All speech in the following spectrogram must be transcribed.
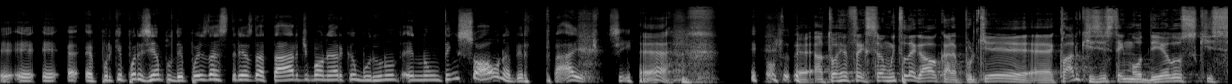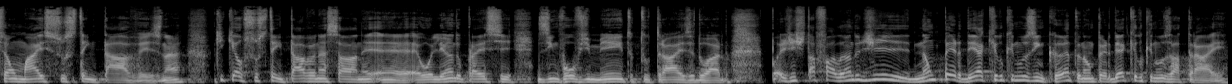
É, é- é- é porque, por exemplo, depois das três da tarde, Balneário Camboriú não, eh, não tem sol na beira da praia, tipo assim. É. É, a tua reflexão é muito legal, cara, porque é claro que existem modelos que são mais sustentáveis, né? O que, que é o sustentável nessa, né, é, é olhando para esse desenvolvimento que tu traz, Eduardo? Pô, a gente está falando de não perder aquilo que nos encanta, não perder aquilo que nos atrai,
